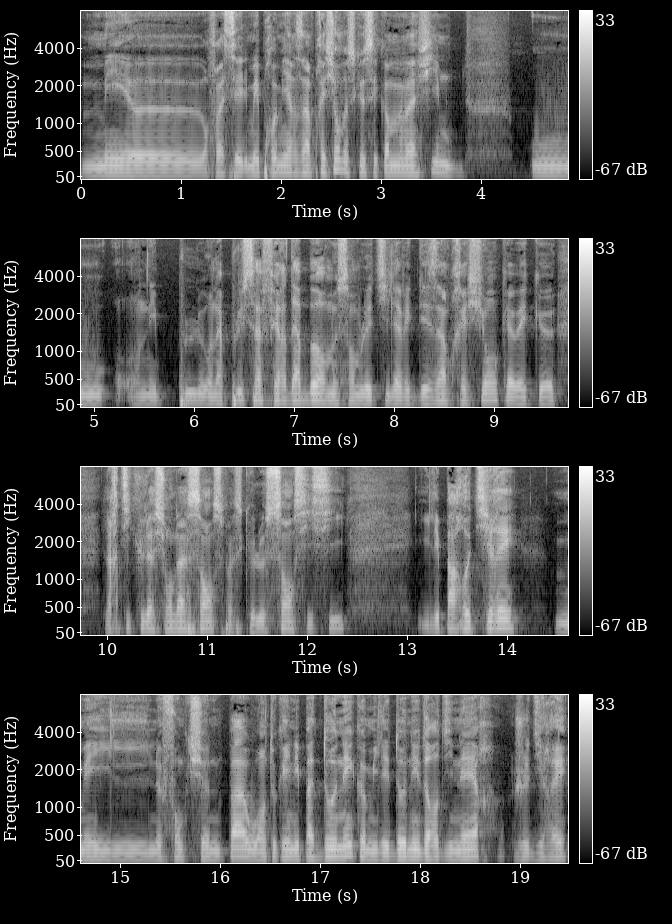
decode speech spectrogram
Mais euh, enfin, c'est mes premières impressions parce que c'est quand même un film où on, plus, a plus à faire d'abord, me semble-t-il, avec des impressions qu'avec euh, l'articulation d'un sens, parce que le sens ici, il n'est pas retiré, mais il ne fonctionne pas, ou en tout cas, il n'est pas donné comme il est donné d'ordinaire, je dirais,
